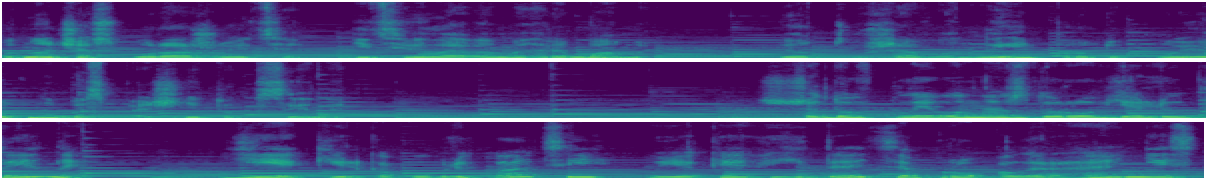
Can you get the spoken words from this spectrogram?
водночас уражуються і цвілевими грибами, і от вже вони продукують небезпечні токсини. Щодо впливу на здоров'я людини, є кілька публікацій, у яких йдеться про алергенність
